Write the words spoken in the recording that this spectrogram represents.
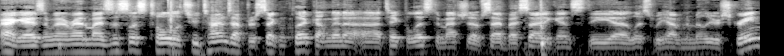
All right, guys, I'm going to randomize this list total of two times. After a second click, I'm going to uh, take the list and match it up side by side against the uh, list we have in the middle of your screen,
